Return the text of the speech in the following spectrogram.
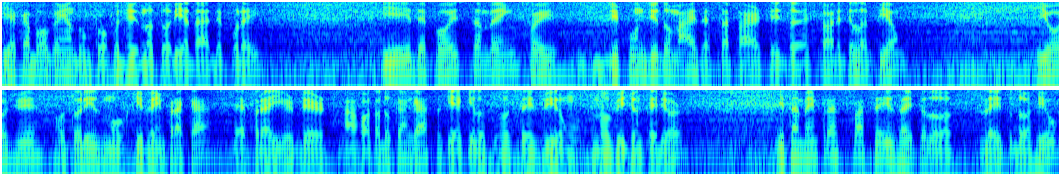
e acabou ganhando um pouco de notoriedade por aí. E depois também foi difundido mais essa parte da história de Lampião. E hoje o turismo que vem para cá é para ir ver a Rota do Cangaço, que é aquilo que vocês viram no vídeo anterior. E também para os passeios aí pelo leito do rio,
